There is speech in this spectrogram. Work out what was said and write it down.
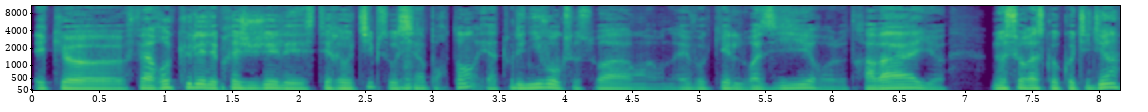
et que faire reculer les préjugés, les stéréotypes, c'est aussi important et à tous les niveaux, que ce soit, on a évoqué le loisir, le travail, ne serait-ce qu'au quotidien.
